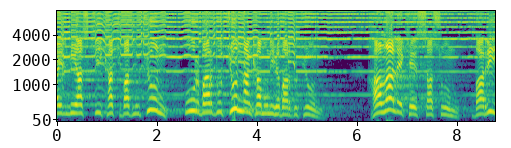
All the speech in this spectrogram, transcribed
այլ միասքի քաչբադմություն, ուր բարդությունն անգամ ունի հբարդություն։ Հալալ է քեզ սասուն, բարի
